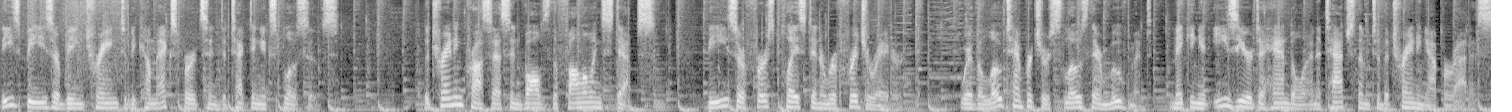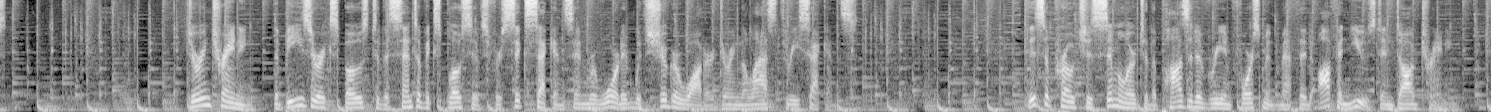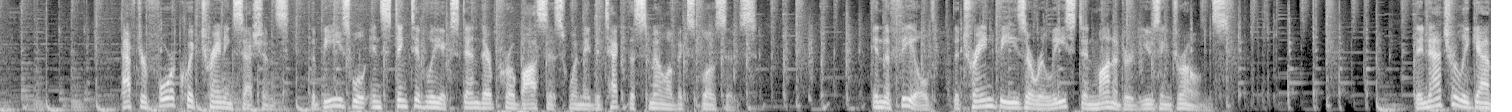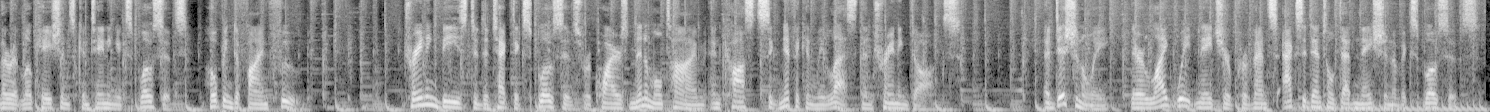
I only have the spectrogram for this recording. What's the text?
These bees are being trained to become experts in detecting explosives. The training process involves the following steps. Bees are first placed in a refrigerator, where the low temperature slows their movement, making it easier to handle and attach them to the training apparatus. During training, the bees are exposed to the scent of explosives for 6 seconds and rewarded with sugar water during the last 3 seconds. This approach is similar to the positive reinforcement method often used in dog training. After four quick training sessions, the bees will instinctively extend their proboscis when they detect the smell of explosives. In the field, the trained bees are released and monitored using drones. They naturally gather at locations containing explosives, hoping to find food. Training bees to detect explosives requires minimal time and costs significantly less than training dogs. Additionally, their lightweight nature prevents accidental detonation of explosives,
